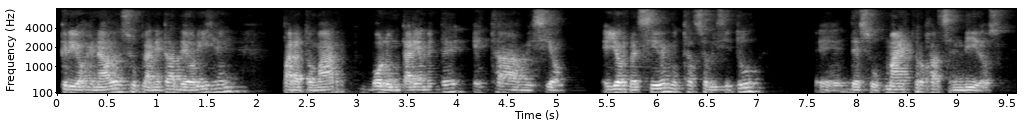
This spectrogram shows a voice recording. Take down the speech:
criogenado en su planeta de origen para tomar voluntariamente esta misión. Ellos reciben esta solicitud eh, de sus maestros ascendidos.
